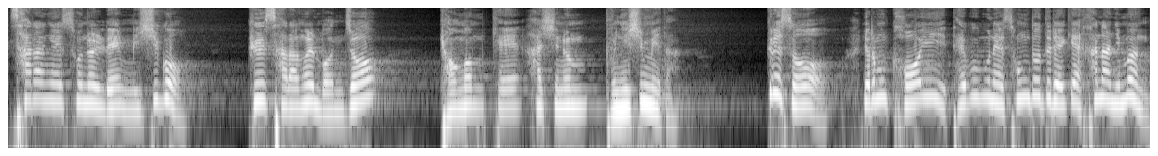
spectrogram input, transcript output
사랑의 손을 내미시고 그 사랑을 먼저 경험케 하시는 분이십니다. 그래서 여러분 거의 대부분의 성도들에게 하나님은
